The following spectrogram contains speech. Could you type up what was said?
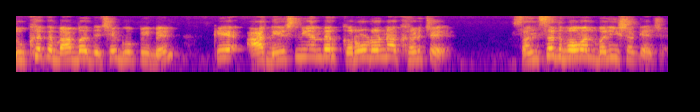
દુઃખદ બાબત છે ગોપીબેન કે આ દેશની અંદર કરોડોના ખર્ચે સંસદ ભવન બની શકે છે.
